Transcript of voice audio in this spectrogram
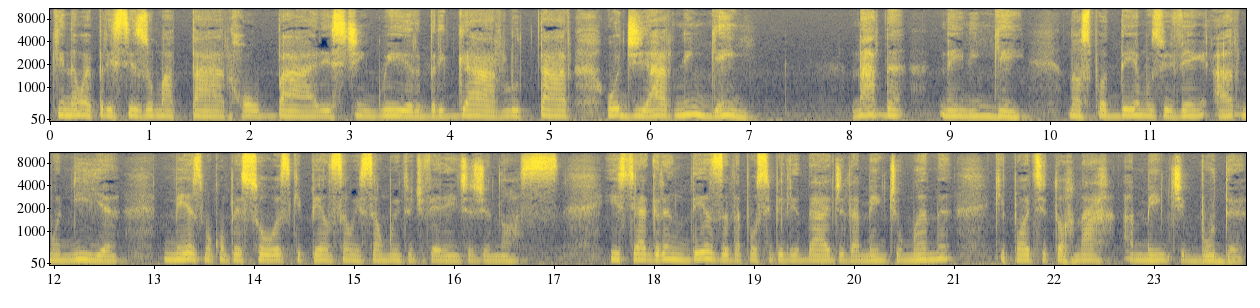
que não é preciso matar, roubar, extinguir, brigar, lutar, odiar ninguém nada nem ninguém. Nós podemos viver em harmonia, mesmo com pessoas que pensam e são muito diferentes de nós. Isso é a grandeza da possibilidade da mente humana que pode se tornar a mente Buda.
